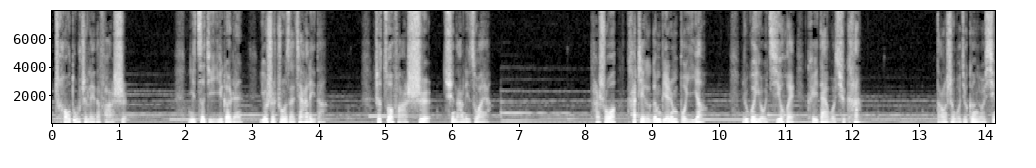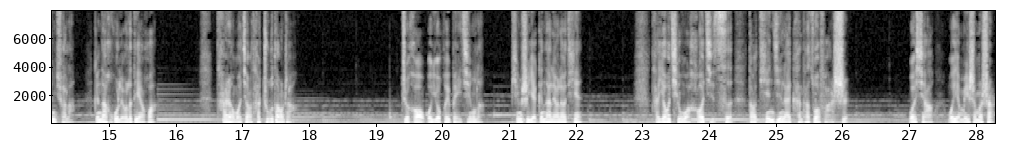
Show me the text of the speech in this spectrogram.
超度之类的法事，你自己一个人又是住在家里的。”这做法事去哪里做呀？他说他这个跟别人不一样，如果有机会可以带我去看。当时我就更有兴趣了，跟他互留了电话。他让我叫他朱道长。之后我又回北京了，平时也跟他聊聊天。他邀请我好几次到天津来看他做法事。我想我也没什么事儿，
